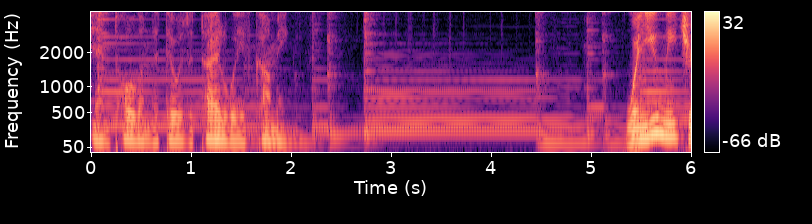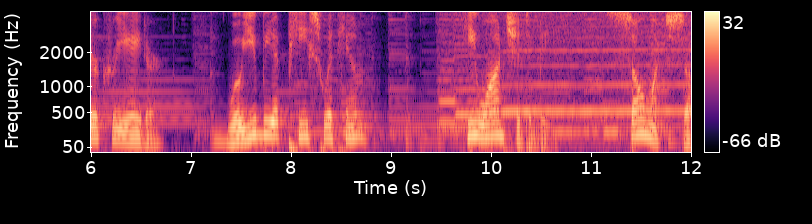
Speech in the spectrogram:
and told them that there was a tidal wave coming. When you meet your Creator, will you be at peace with Him? He wants you to be, so much so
